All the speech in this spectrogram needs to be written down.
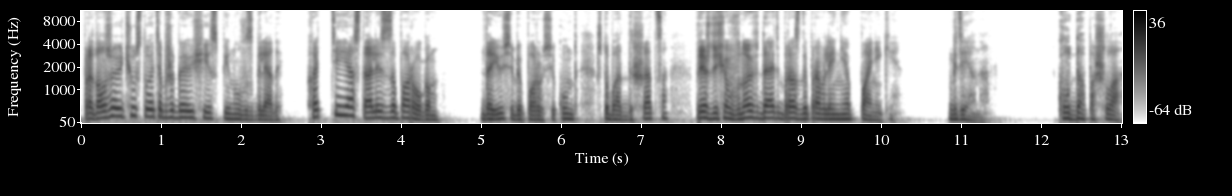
продолжаю чувствовать обжигающие спину взгляды, хотя и остались за порогом. Даю себе пару секунд, чтобы отдышаться, прежде чем вновь дать бразды правления паники. Где она? Куда пошла?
